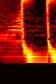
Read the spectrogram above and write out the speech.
Bye.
